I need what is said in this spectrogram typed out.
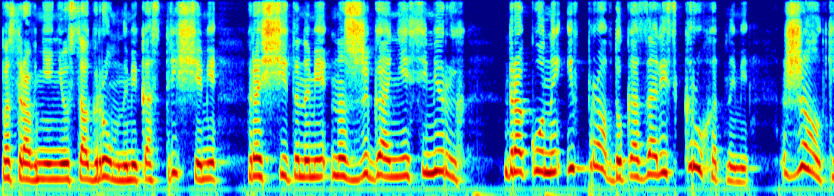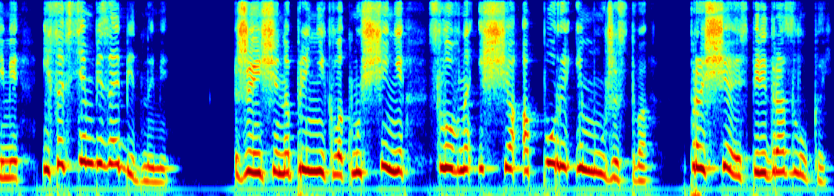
По сравнению с огромными кострищами, рассчитанными на сжигание семерых, драконы и вправду казались крохотными, жалкими и совсем безобидными. Женщина приникла к мужчине, словно ища опоры и мужества, прощаясь перед разлукой.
